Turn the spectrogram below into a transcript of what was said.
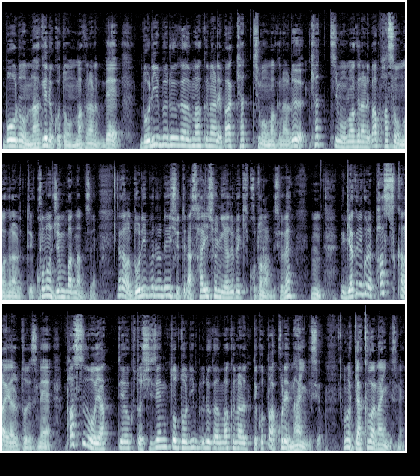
ボールを投げることも上手くなるんで、ドリブルが上手くなればキャッチも上手くなる、キャッチも上手くなればパスも上手くなるっていう、この順番なんですね。だからドリブル練習っていうのは最初にやるべきことなんですよね。うん。逆にこれパスからやるとですね、パスをやっておくと自然とドリブルが上手くなるってことはこれないんですよ。この逆はないんですね。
